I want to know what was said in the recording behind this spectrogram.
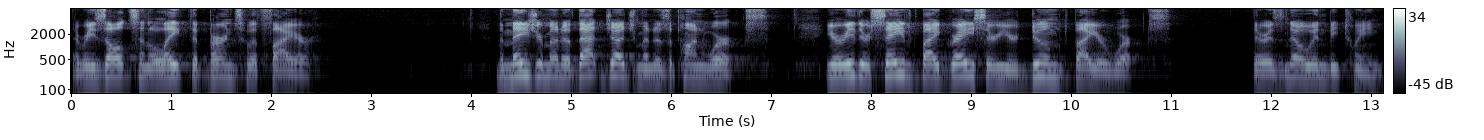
that results in a lake that burns with fire. The measurement of that judgment is upon works. You're either saved by grace or you're doomed by your works. There is no in between.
